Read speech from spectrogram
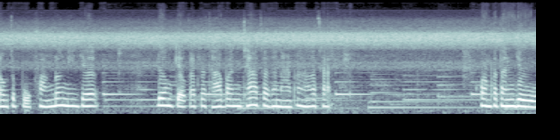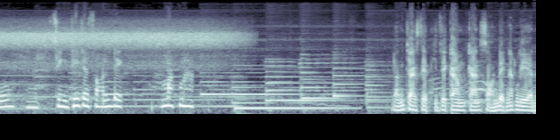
เราจะปลูกฝังเรื่องนี้เยอะ เรื่องเกี่ยวกับสถาบันชาติศาสนาพระมหากษัตริย์ ความกตัญญูสิ่งที่จะสอนเด็กมาก ๆ หลังจากเสร็จกิจกรรมการสอนเด็กนักเรียน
